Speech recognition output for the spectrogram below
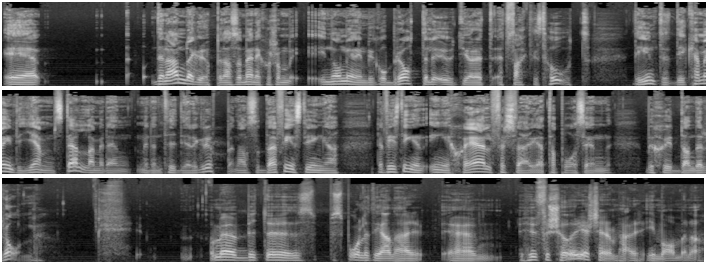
eh, den andra gruppen, alltså människor som i någon mening begår brott eller utgör ett, ett faktiskt hot, det, är inte, det kan man ju inte jämställa med den, med den tidigare gruppen. Alltså där finns det, inga, där finns det ingen, ingen skäl för Sverige att ta på sig en beskyddande roll. Om jag byter spår lite grann här. Eh, hur försörjer sig de här imamerna?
